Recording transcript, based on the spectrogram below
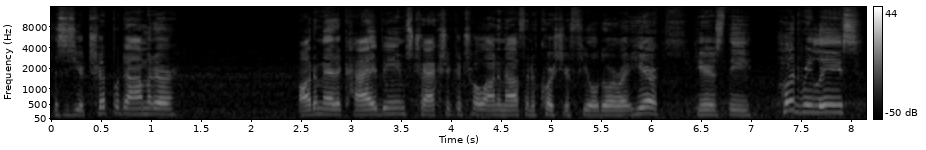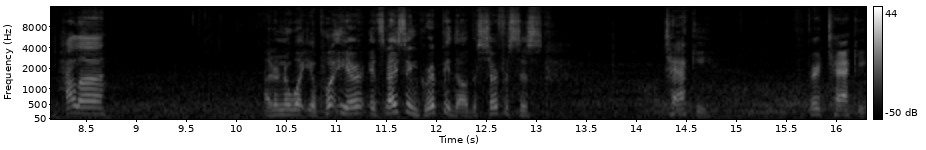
This is your trip odometer, automatic high beams, traction control on and off, and of course your fuel door right here. Here's the hood release. Holla. I don't know what you'll put here. It's nice and grippy though. The surface is tacky, very tacky.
